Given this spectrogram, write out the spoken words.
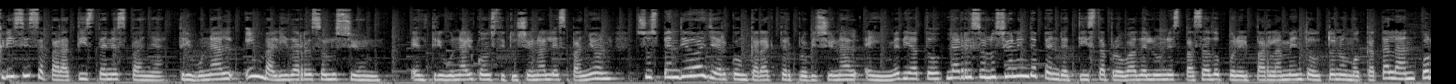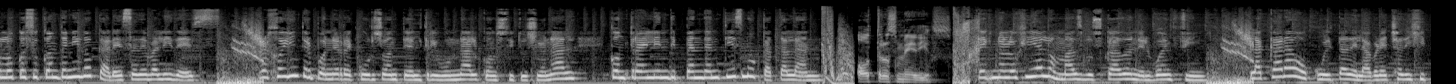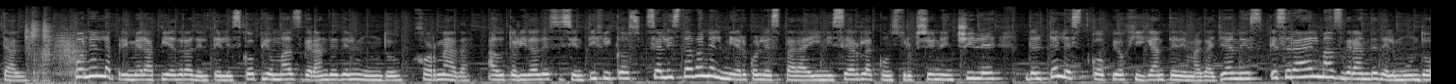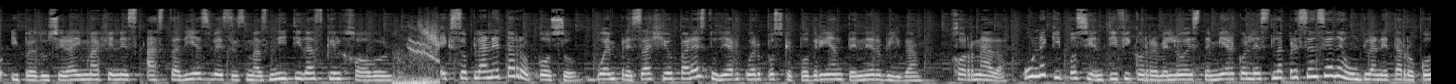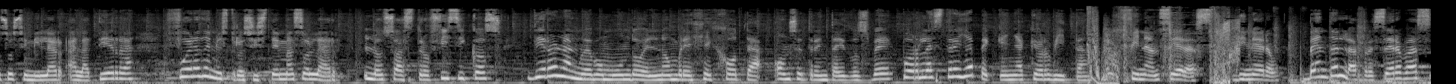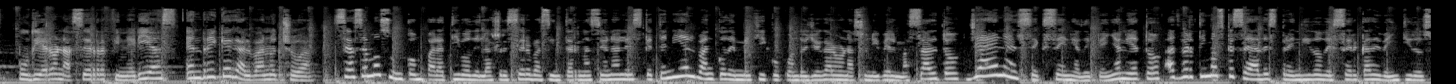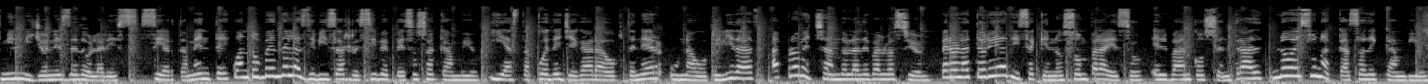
Crisis separatista en España. Tribunal invalida resolución. El Tribunal Constitucional Español suspendió ayer con carácter provisional e inmediato la resolución independentista aprobada el lunes pasado por el Parlamento Autónomo catalán, por lo que su contenido carece de validez. Rajoy interpone recurso ante el Tribunal Constitucional contra el independentismo catalán. Otros medios. Tecnología lo más buscado en el buen fin. La cara oculta de la brecha digital. Ponen la primera piedra del telescopio más grande del mundo. Jornada. Autoridades y científicos se alistaban el miércoles para iniciar la construcción en Chile del telescopio gigante de Magallanes, que será el más grande del mundo y producirá imágenes hasta 10 veces más nítidas que el Hubble. Exoplaneta rocoso. Buen presagio para estudiar cuerpos que podrían tener vida. Jornada. Un equipo científico reveló este miércoles la presencia de un planeta rocoso similar a la Tierra fuera de nuestro sistema solar. Los astrofísicos dieron al nuevo mundo el nombre GJ1132b por la estrella pequeña que orbita. Financieras. Dinero. Venden las reservas, pudieron hacer refinerías. Enrique Galván Ochoa. Si hacemos un comparativo de las reservas internacionales que tenía el Banco de México cuando llegaron a su nivel más alto, ya en el sexenio de Peña Nieto, advertimos que se ha desprendido de cerca de 22 mil millones de dólares. Ciertamente, cuando vende las divisas recibe pesos a cambio y hasta puede llegar a obtener una utilidad aprovechando la devaluación. Pero la teoría dice que no son para eso. El Banco Central no es una casa de cambio.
